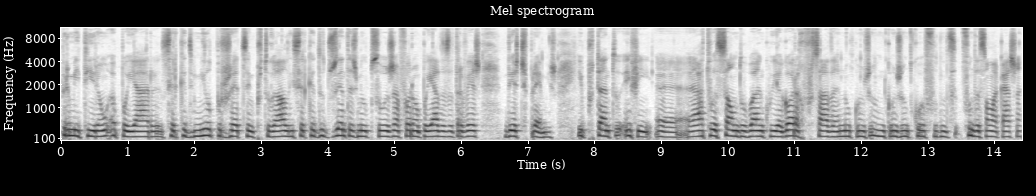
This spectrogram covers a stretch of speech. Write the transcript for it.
permitiram apoiar cerca de mil projetos em Portugal e cerca de 200 mil pessoas já foram apoiadas através destes prémios. E, portanto, enfim, a, a atuação do banco e agora reforçada no conjunto, em conjunto com a Fundação La Caixa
